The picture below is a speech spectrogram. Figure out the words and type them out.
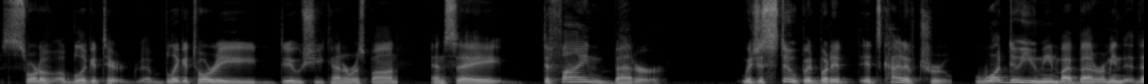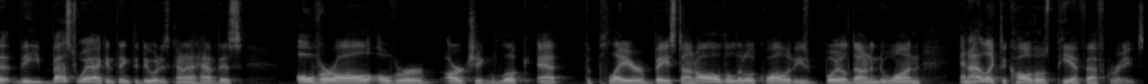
sort of obligatory, obligatory douchey kind of response and say, define better, which is stupid, but it, it's kind of true. What do you mean by better? I mean, the, the best way I can think to do it is kind of have this overall, overarching look at the player based on all the little qualities boiled down into one. And I like to call those PFF grades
